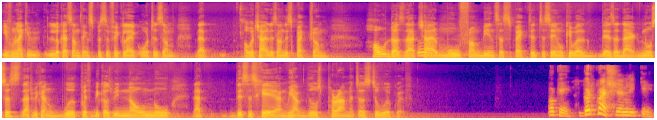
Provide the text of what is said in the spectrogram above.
even like you look at something specific like autism, that our child is on the spectrum, how does that mm. child move from being suspected to saying, okay, well, there's a diagnosis that we can work with because we now know that this is here and we have those parameters to work with? Okay, good question, Dike.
